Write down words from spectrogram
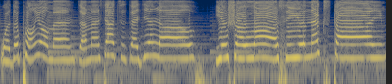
我的朋友们，咱们下次再见喽！Inshallah，see you next time。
